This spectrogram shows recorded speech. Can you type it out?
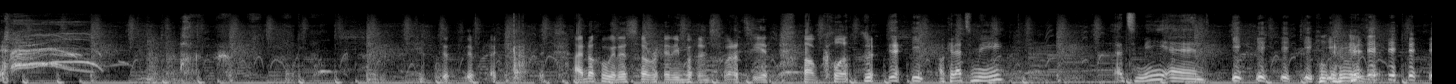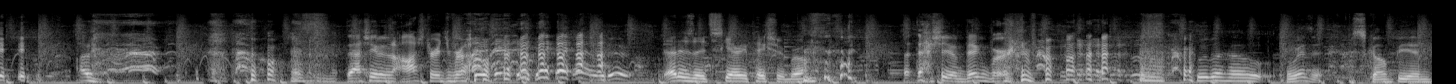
I know who it is already, but I just want to see it up close. Okay, that's me. That's me and who is it? Dashing an ostrich, bro. That is a scary picture, bro. That's actually a big bird, bro. who the hell? Who is it? Scumpy and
